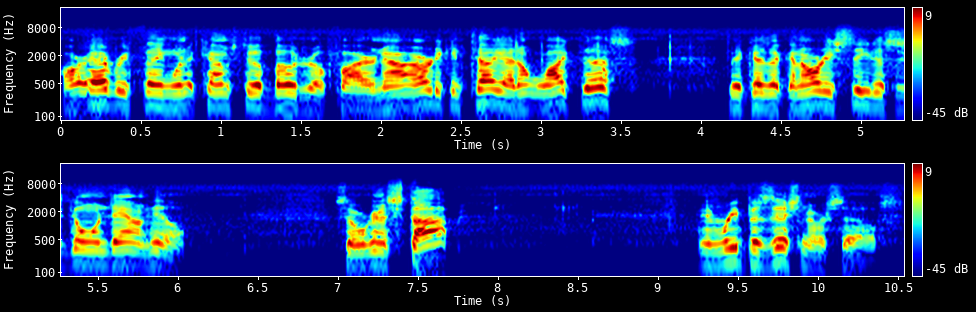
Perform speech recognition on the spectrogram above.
are everything when it comes to a bow drill fire. Now I already can tell you I don't like this because I can already see this is going downhill. So we're going to stop and reposition ourselves.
